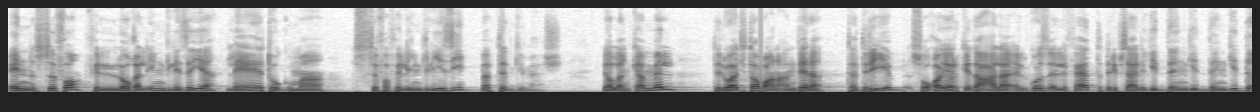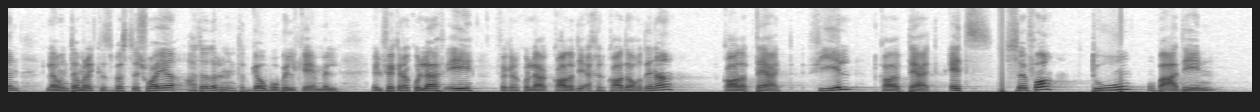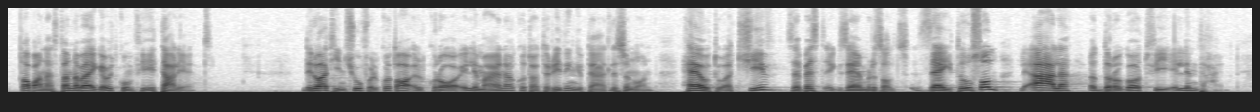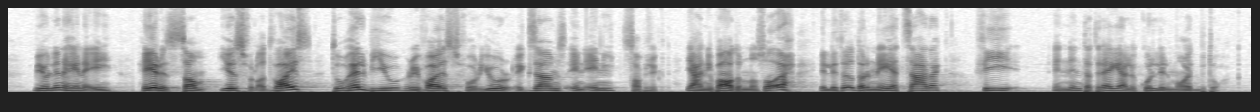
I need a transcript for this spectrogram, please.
إن الصفة في اللغة الإنجليزية لا تجمع. الصفة في الإنجليزي ما بتتجمعش. يلا نكمل. دلوقتي طبعا عندنا تدريب صغير كده على الجزء اللي فات. تدريب سهل جدا جدا جدا. لو أنت مركز بس شوية هتقدر إن أنت تجاوبه بالكامل. الفكرة كلها في إيه؟ الفكرة كلها القاعدة دي آخر قاعدة واخدينها. القاعدة بتاعت fail القاعدة بتاعت it's صفة to وبعدين طبعا هستنى بقى إجابتكم في التعليقات. دلوقتي نشوف القطعة القراءة اللي معانا قطعة ال reading بتاعت lesson 1 how to achieve the best exam results. إزاي توصل لأعلى الدرجات في الامتحان. بيقول لنا هنا إيه؟ Here is some useful advice to help you revise for your exams in any subject. يعني بعض النصائح اللي تقدر إن هي تساعدك في إن أنت تراجع لكل المواد بتوعك.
